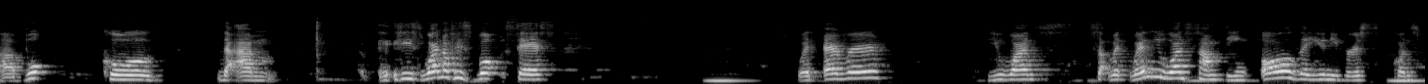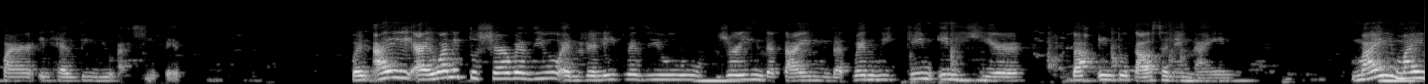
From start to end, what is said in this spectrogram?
uh, book called the um his one of his book says whatever you want when you want something all the universe conspire in helping you achieve it when I I wanted to share with you and relate with you during the time that when we came in here back in 2009 my my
